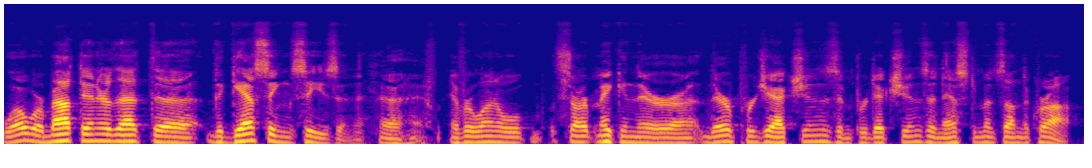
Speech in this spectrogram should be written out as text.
Well, we're about to enter that uh, the guessing season. Uh, everyone will start making their uh, their projections and predictions and estimates on the crop.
